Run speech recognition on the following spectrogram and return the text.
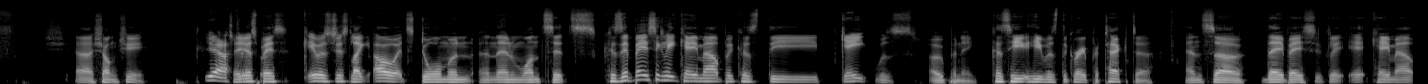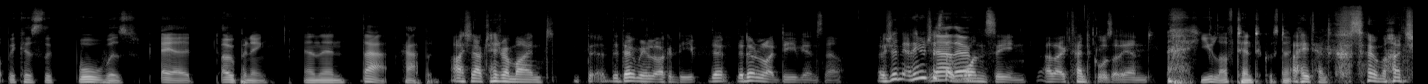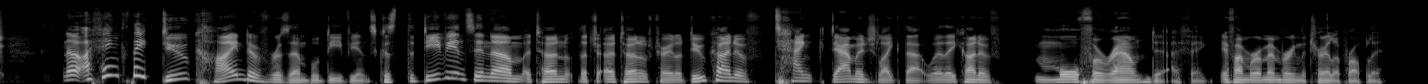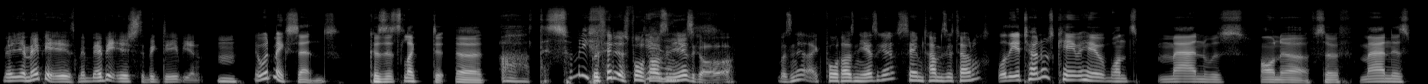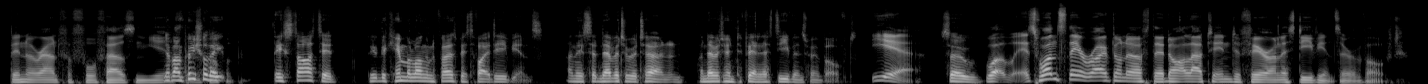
uh, Shang Chi. Yeah, They true, just bas- it was just like, oh, it's dormant, and then once it's because it basically came out because the gate was opening because he he was the great protector, and so they basically it came out because the wall was uh, opening, and then that happened. Actually, I've changed my mind. They, they don't really look like a deep. They, don't- they don't look like deviants now. Just, I think it was just No, that they're- one scene. I like tentacles at the end. you love tentacles, don't you? I hate tentacles so much. No, I think they do kind of resemble deviants because the deviants in um Eternal the Eternals trailer do kind of tank damage like that, where they kind of morph around it. I think if I'm remembering the trailer properly, Maybe, yeah, maybe it is. Maybe- it is the big deviant. Hmm, it would make sense because it's like uh oh, there's so many. But f- said it was four thousand Yeah. years ago, wasn't it? Like four thousand years ago, same time as the Eternals. well, the Eternals came here once man was on Earth, so if man has been around for four thousand years, but I'm pretty sure they- They started. They, they came along in the first place to fight deviants, and they said never to return and or never to interfere unless deviants were involved. yeah. So Well, it's once they arrived on Earth, they're not allowed to interfere unless deviants are involved.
